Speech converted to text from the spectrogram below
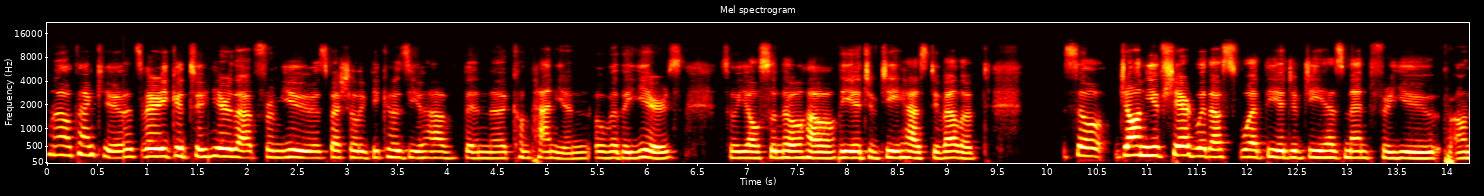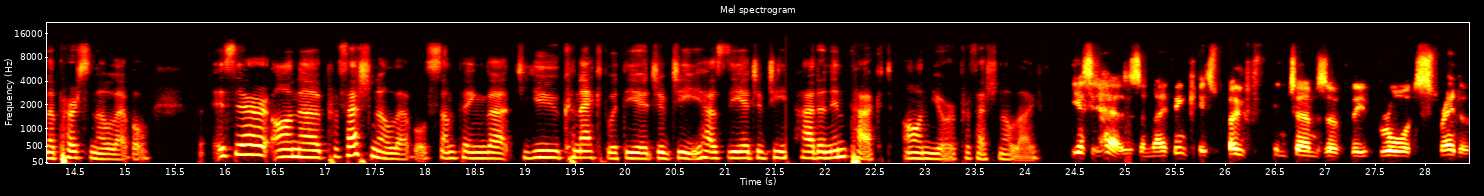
Well, thank you. It's very good to hear that from you, especially because you have been a companion over the years. So you also know how the EHFG has developed. So, John, you've shared with us what the EHFG has meant for you on a personal level. Is there on a professional level something that you connect with the EHFG? Has the EHFG had an impact on your professional life? Yes, it has. And I think it's both in terms of the broad spread of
